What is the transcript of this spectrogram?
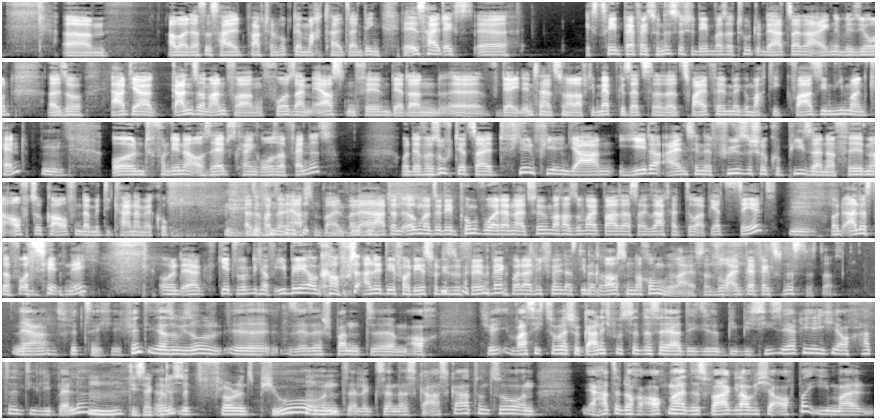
Ähm, aber das ist halt Park Chan-wook, der macht halt sein Ding. Der ist halt ex, äh, extrem perfektionistisch in dem, was er tut und er hat seine eigene Vision. Also er hat ja ganz am Anfang vor seinem ersten Film, der dann, äh, der ihn international auf die Map gesetzt hat, hat zwei Filme gemacht, die quasi niemand kennt mhm. und von denen er auch selbst kein großer Fan ist. Und er versucht jetzt seit vielen, vielen Jahren, jede einzelne physische Kopie seiner Filme aufzukaufen, damit die keiner mehr guckt. Also von seinen ersten beiden. Weil er hat dann irgendwann so den Punkt, wo er dann als Filmemacher so weit war, dass er gesagt hat, so ab jetzt zählt's mhm. und alles davor zählt nicht. Und er geht wirklich auf Ebay und kauft alle DVDs von diesem Film weg, weil er nicht will, dass die da draußen noch rumgereist. Und so ein Perfektionist ist das. Ja, ist witzig. Ich finde ihn ja sowieso äh, sehr, sehr spannend. Ähm, auch ich, was ich zum Beispiel gar nicht wusste, dass er ja diese BBC-Serie hier auch hatte, die Libelle. Mhm, die sehr gut äh, ist. Mit Florence Pugh mhm. und Alexander Skarsgård und so. Und er hatte doch auch mal, das war glaube ich ja auch bei ihm mal,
